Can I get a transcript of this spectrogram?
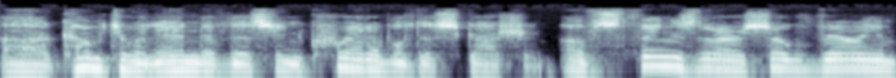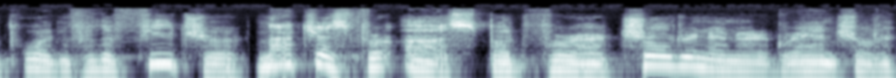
uh, come to an end of this incredible discussion of things that are so very important for the future, not just for us, but for our children and our grandchildren.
